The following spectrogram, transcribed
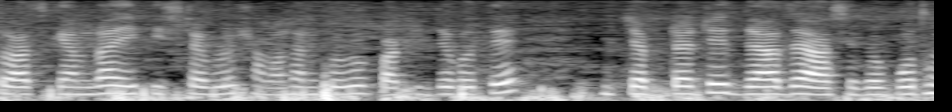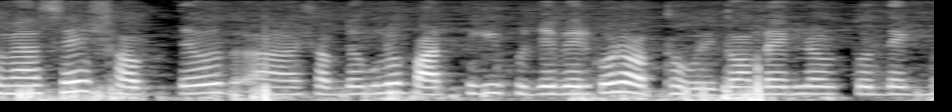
তো আজকে আমরা এই পৃষ্ঠাগুলো সমাধান করব পাখির জগতে। চ্যাপ্টারটে যা যা আছে, তো প্রথমে আছে শব্দ শব্দগুলো পাঠ থেকে খুঁজে বের করে অর্থ অর্থগুলি। তো আমরা এগুলোর উত্তর দেখব।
